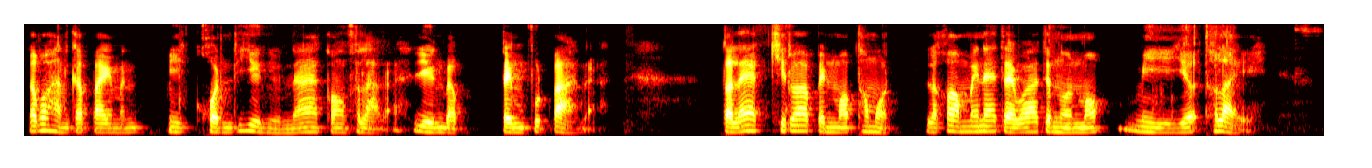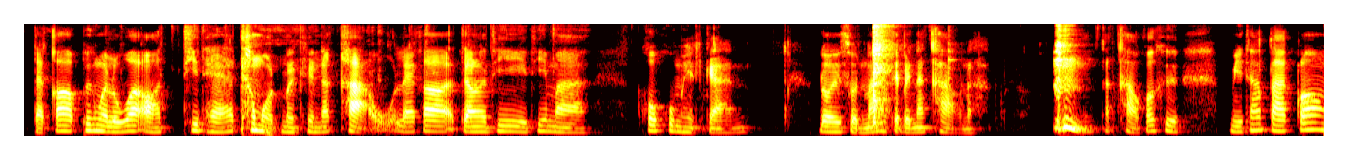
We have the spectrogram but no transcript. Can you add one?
แล้วพอหันกลับไปมันมีคนที่ยืนอยู่หน้ากองสลากยืนแบบเต็มฟุตบาทอะตอนแรกคิดว่าเป็นม็อบทั้งหมด แล้วก็ไม่แน่ใจว่าจำนวนม็อบมีเยอะเท่าไหร่ แต่ก็เพิ่งมารู้ว่าอ๋อที่แท้ทั้งหมดมันคือนักข่าว และก็เจ้าหน้าที่ที่มาควบคุมเหตุการณ์ โดยส่วนมากจะเป็นนักข่าวนะครับ นักข่าวก็คือมีทั้งตากล้อง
